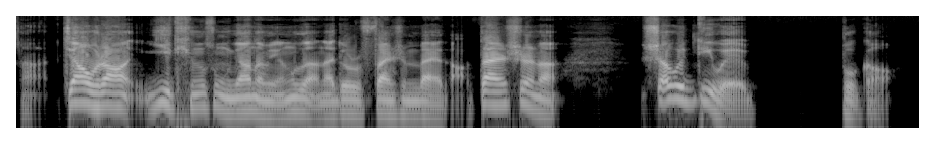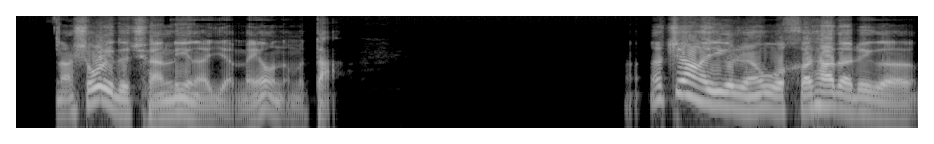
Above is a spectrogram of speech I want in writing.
啊，江湖上一听宋江的名字，那就是翻身拜倒。但是呢，社会地位不高，那手里的权力呢也没有那么大。那这样的一个人物和他的这个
